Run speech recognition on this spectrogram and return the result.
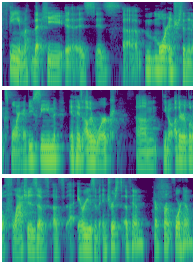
theme that he is is uh, more interested in exploring have you seen in his other work um, you know, other little flashes of of uh, areas of interest of him or for, for him?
